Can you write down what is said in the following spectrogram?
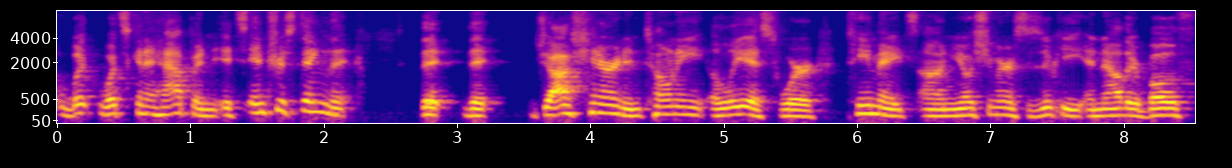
what what's going to happen. It's interesting that that that Josh Herrin and Toni Elias were teammates on Yoshimura Suzuki, and now they're both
